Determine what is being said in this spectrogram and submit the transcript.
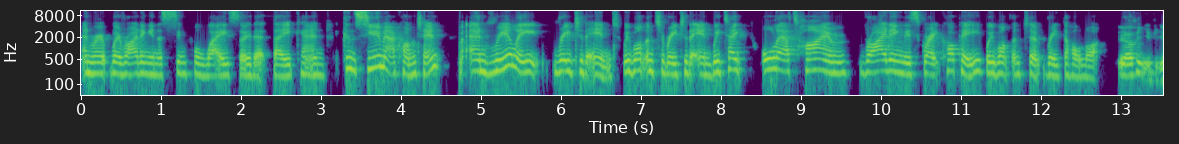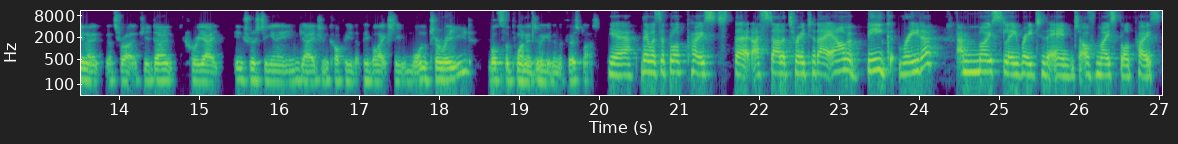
and we're, we're writing in a simple way so that they can consume our content and really read to the end. We want them to read to the end. We take all our time writing this great copy, we want them to read the whole lot. Yeah, I think if you know that's right. If you don't create interesting and engaging copy that people actually want to read, what's the point of doing it in the first place? Yeah, there was a blog post that I started to read today, and I'm a big reader. I mostly read to the end of most blog posts,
